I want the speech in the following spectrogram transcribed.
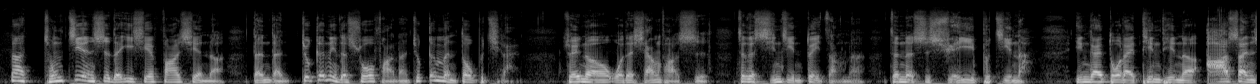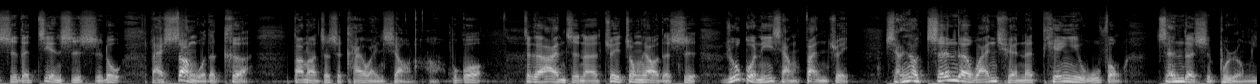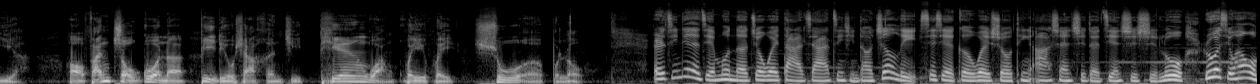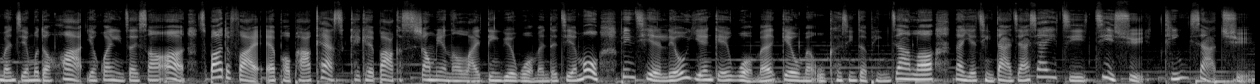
那从见识的一些发现呢，等等，就跟你的说法呢，就根本斗不起来。所以呢，我的想法是，这个刑警队长呢，真的是学艺不精啊，应该多来听听呢阿善师的见识实录，来上我的课。当然这是开玩笑了啊。不过这个案子呢，最重要的是，如果你想犯罪，想要真的完全呢天衣无缝，真的是不容易啊。好，凡走过呢，必留下痕迹，天网恢恢，疏而不漏。而今天的节目呢，就为大家进行到这里，谢谢各位收听阿善师的见识实录。如果喜欢我们节目的话，也欢迎在 s o n On、Spotify、Apple Podcast、KKBox 上面呢来订阅我们的节目，并且留言给我们，给我们五颗星的评价喽。那也请大家下一集继续听下去。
